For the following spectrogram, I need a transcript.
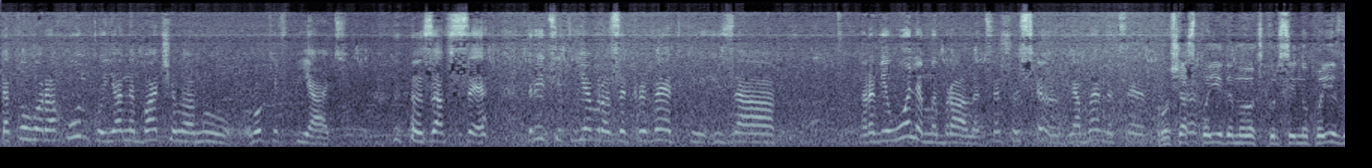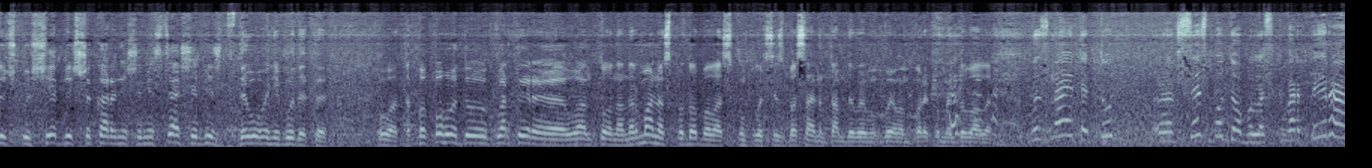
такого рахунку я не бачила ну, років 5 за все. 30 євро за креветки і за равіолі ми брали. Це щось для мене це Ну, просто... зараз поїдемо в екскурсійну поїздочку, ще більш шикарніші місця, ще більш здивовані будете. От. А по поводу квартири у Антона нормально сподобалась в комплексі з басейном, там, де ви, ви вам порекомендували. Ви знаєте, тут е, все сподобалось. Квартира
